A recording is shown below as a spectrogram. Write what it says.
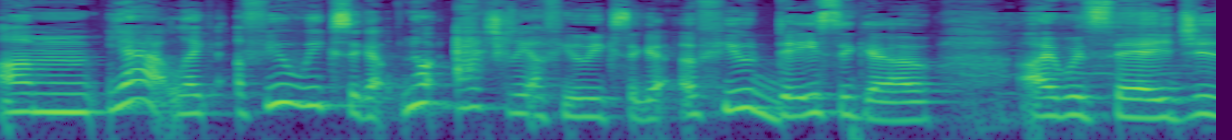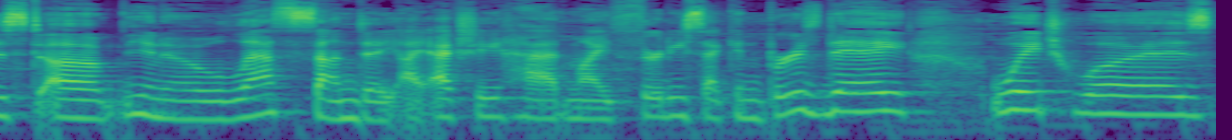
Um, yeah, like a few weeks ago, not actually a few weeks ago, a few days ago, I would say just, uh, you know, last Sunday, I actually had my 32nd birthday, which was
